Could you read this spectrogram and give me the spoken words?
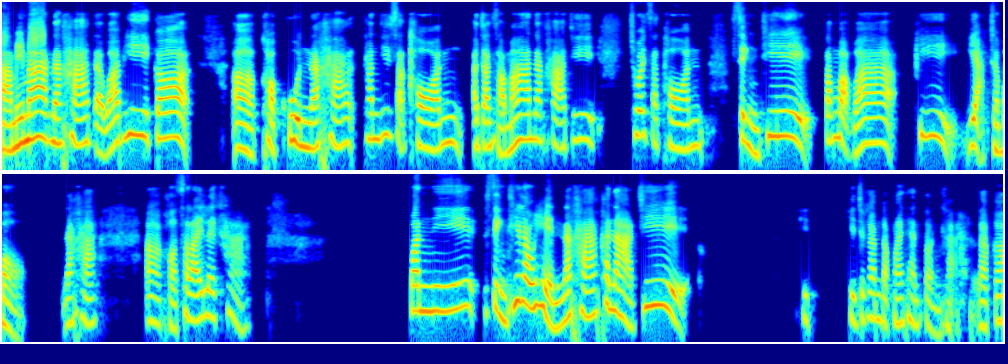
ลาไม่มากนะคะ แต่ว่าพี่ก็อขอบคุณนะคะ ท่านที่สะท้อนอาจารย์สามารถนะคะ ที่ช่วยสะท้อนสิ่งที่ต้องบอกว่าพี่อยากจะบอกนะคะ เออขอสไลด์เลยค่ะ วันนี้สิ่งที่เราเห็นนะคะ ขนาดที่กิจกิจกรรมดอกไม้แทนตนค่ะ แล้วก็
